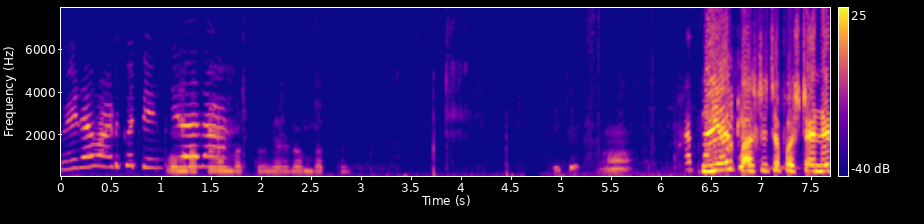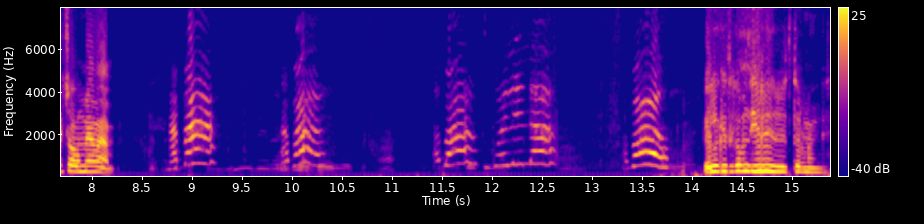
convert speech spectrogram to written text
ವಿಡಿಯೋ ಮಾಡ್ಕೊ ತಿಂತೀರ ಒಂಬತ್ತು ಒಂಬತ್ತು ಎರಡು ಒಂಬತ್ತು ಹಾಂ near class teacher first standard ಎಲ್ಲಿ ಕಿತ್ಕೊಂಡ್ ಇರಿ ಇರಿ ನಂಗೆ.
